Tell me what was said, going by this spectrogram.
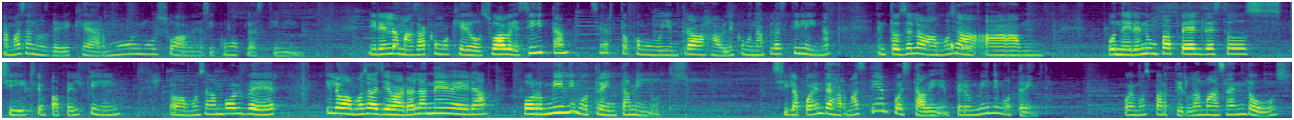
La masa nos debe quedar muy muy suave, así como plastilina. Miren la masa como quedó suavecita, ¿cierto? Como bien trabajable, como una plastilina. Entonces la vamos a, poner en un papel de estos chicle o papel film, lo vamos a envolver y lo vamos a llevar a la nevera por mínimo 30 minutos. Si la pueden dejar más tiempo está bien, pero mínimo 30 podemos partir la masa en dos.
